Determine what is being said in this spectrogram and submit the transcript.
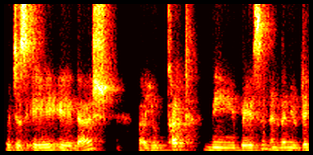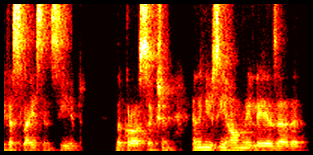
which is A, A dash. Uh, you cut the basin and then you take a slice and see it, the cross section. And then you see how many layers are there.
